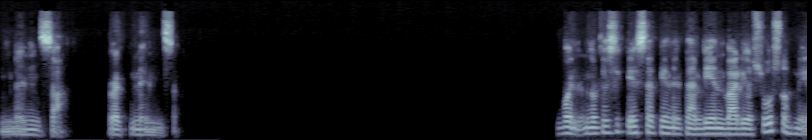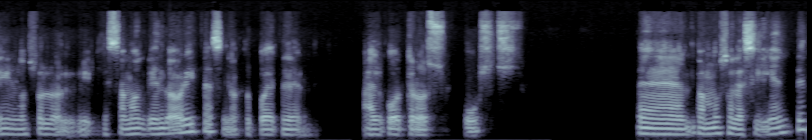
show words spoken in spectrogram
Mensa, Mensa. Bueno, nótese que esta tiene también varios usos, miren, no solo el que estamos viendo ahorita, sino que puede tener algo otros usos. Eh, vamos a la siguiente.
